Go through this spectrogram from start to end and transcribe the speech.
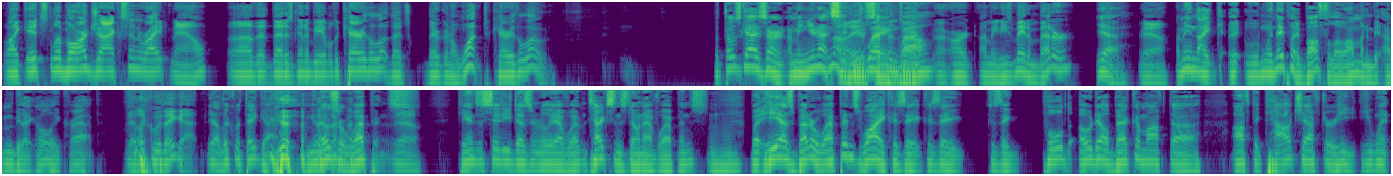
Like it's Lamar Jackson right now uh, that that is going to be able to carry the load. That's they're going to want to carry the load. But those guys aren't, I mean, you're not No, his saying, weapons wow. aren't, aren't. I mean, he's made them better. Yeah. Yeah. I mean, like when they play Buffalo, I'm going to be, I'm going to be like, holy crap. yeah look who they got. Yeah, look what they got. I mean, those are weapons. Yeah. Kansas City doesn't really have weapons. Texans don't have weapons, Mm-hmm. but he has better weapons. Why? Because they because they because they pulled Odell Beckham off the off the couch after he he went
